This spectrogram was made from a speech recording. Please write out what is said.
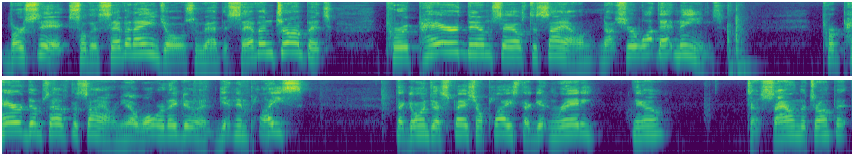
Verse 6 So the seven angels who had the seven trumpets prepared themselves to sound. Not sure what that means. Prepared themselves to sound. You know, what were they doing? Getting in place? They're going to a special place. They're getting ready, you know, to sound the trumpet.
